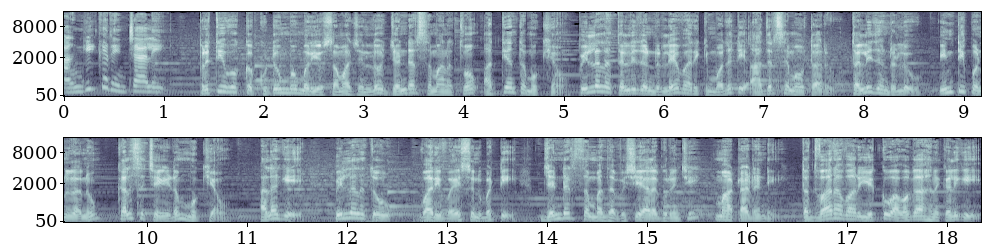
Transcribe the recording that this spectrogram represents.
అంగీకరించాలి. ప్రతి ఒక్క కుటుంబం మరియు సమాజంలో జెండర్ సమానత్వం అత్యంత ముఖ్యం. పిల్లల తల్లిదండ్రులే వారికి మొదటి ఆదర్శమవుతారు. తల్లిదండ్రులు ఇంటి పనులను కలిసి చేయడం ముఖ్యం. అలాగే పిల్లలతో వారి వయస్సును బట్టి జెండర్ సంబంధ విషయాల గురించి మాట్లాడండి. తద్వారా వారు ఎక్కువ అవగాహన కలిగి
